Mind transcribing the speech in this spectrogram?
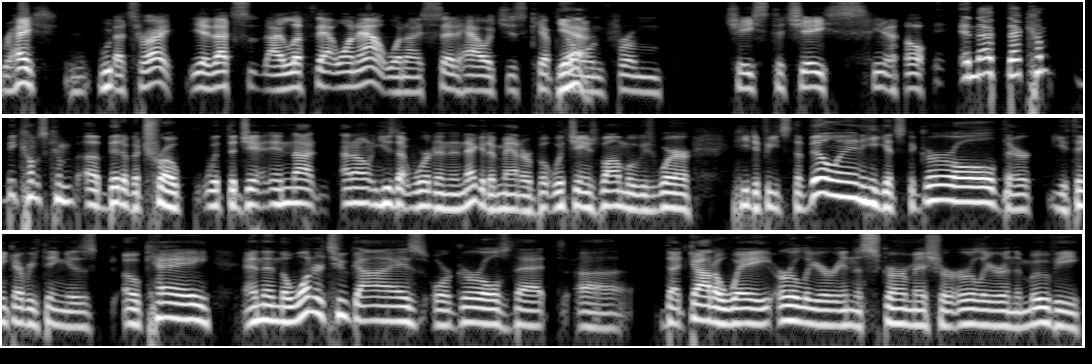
Right. Would- that's right. Yeah, that's I left that one out when I said how it just kept Yeah. going from chase to chase, you know. and that that com- becomes com- a bit of a trope with the and not I don't use that word in a negative manner, but with James Bond movies where he defeats the villain, he gets the girl, there you think everything is okay, and then the one or two guys or girls that uh, that got away earlier in the skirmish or earlier in the movie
